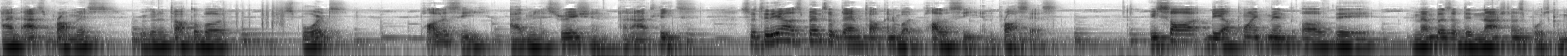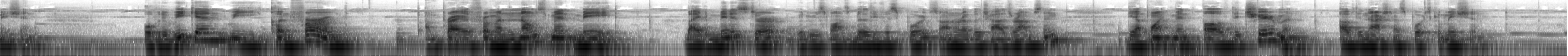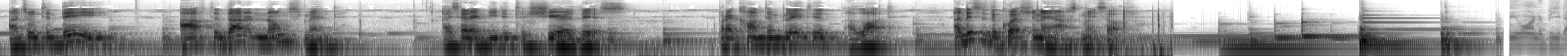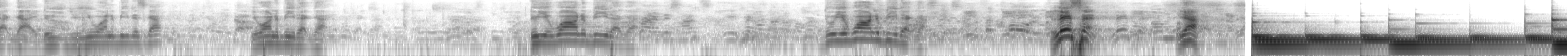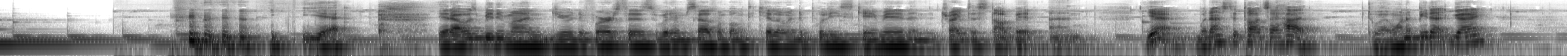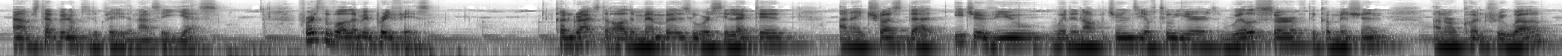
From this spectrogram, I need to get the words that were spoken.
And as promised, we're going to talk about sports, policy, administration, and athletes. So today I'll spend some time talking about policy and process. We saw the appointment of the members of the National Sports Commission over the weekend, we confirmed and prior from an announcement made by the minister with responsibility for sports, Honorable Charles Ramson, the appointment of the chairman of the National Sports Commission. And so today, after that announcement, I said I needed to share this. But I contemplated a lot. And this is the question I asked myself want to be that guy? Do you want to be that guy? Do you want to be that guy? Listen. Yeah. yeah. Yeah, that was Beenie Man during the Verzuz with himself and Bounty Killer when the police came in and tried to stop it. And yeah, but that's the thoughts I had. Do I want to be that guy? I'm stepping up to the plate and I'll say yes. First of all, let me preface. Congrats to all the members who were selected, and I trust that each of you, with an opportunity of two years, will serve the commission and our country well.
